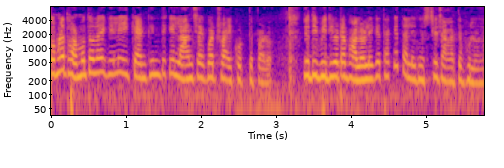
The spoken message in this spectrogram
তোমরা ধর্মতলায় গেলে এই ক্যান্টিন থেকে লাঞ্চ একবার ট্রাই করতে পারো। যদি ভিডিওটা ভালো লেগে থাকে, তাহলে নিশ্চয়ই জানাতে ভুলো না।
